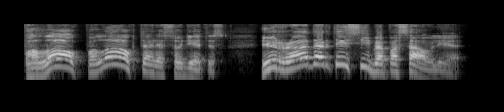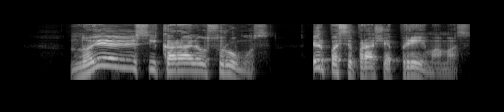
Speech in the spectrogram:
Palauk, palauk, tarė sodėtis, yra dar teisybė pasaulyje. Nuėjo jis į karaliaus rūmus ir pasiprašė priimamas.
